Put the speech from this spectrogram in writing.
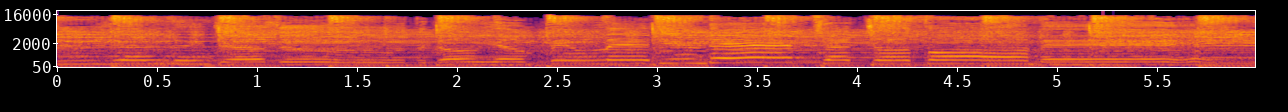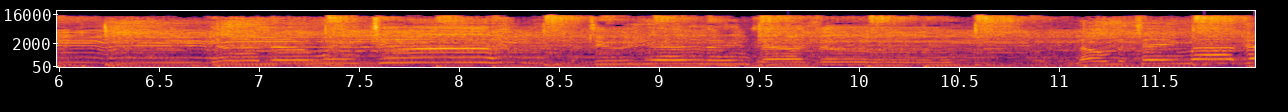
အတူရလွင်ကြသို့တကောင်ရံပင်လေပြင်းတဲ့ဖြတ်ကျော်သွားမယ် Gonna win too အတူရလွင်ကြသို့နောက်တစ်ချိန်မှာက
